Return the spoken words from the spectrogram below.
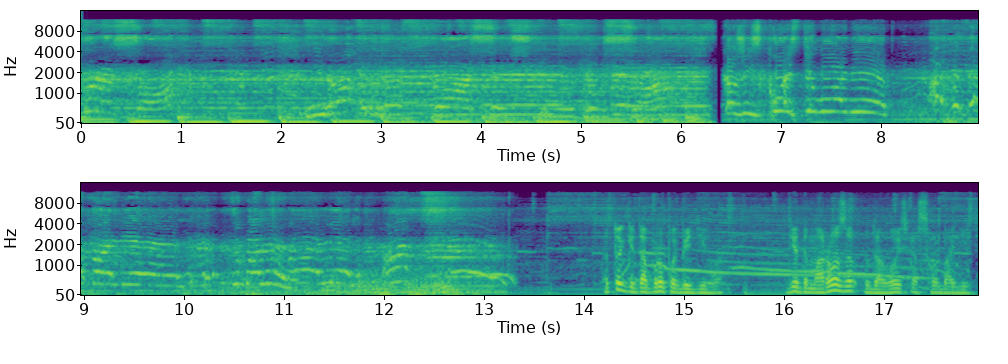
хороша. На распашечку душа. Кажись, кости итоге добро победило. Деда Мороза удалось освободить.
